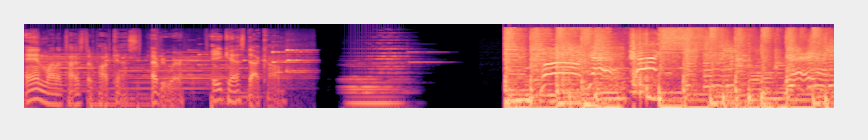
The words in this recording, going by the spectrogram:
and monetize their podcasts everywhere. ACAST.com. Oh, yeah. Hey! Yeah, yeah.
